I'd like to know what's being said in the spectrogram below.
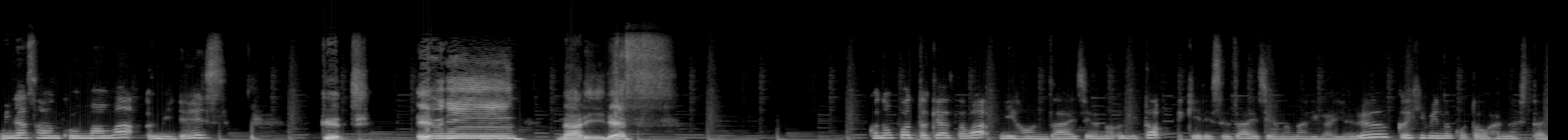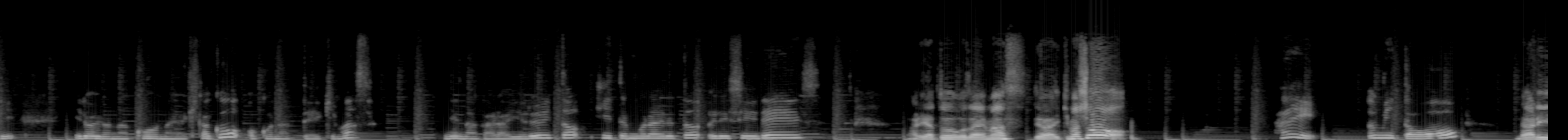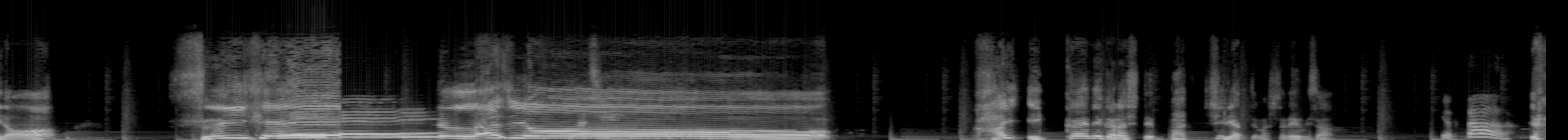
皆さんこんばんは、海です。Good evening! ナリーです。このポッドキャストは日本在住の海とイギリス在住のナリがゆるーく日々のことを話したり、いろいろなコーナーや企画を行っていきます。寝ながらゆるりと聞いてもらえると嬉しいです。ありがとうございます。では行きましょはい、海と？うナリーの？水水平。平ラジオ。はい、1回目からしてバッチリやってましたね、海さやったん。や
